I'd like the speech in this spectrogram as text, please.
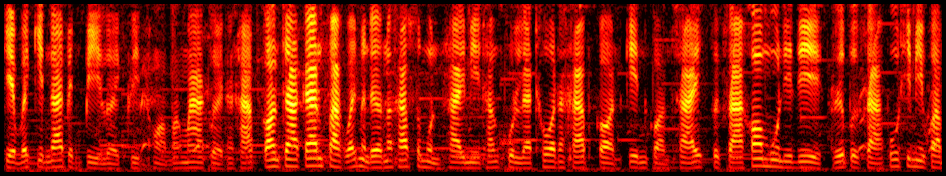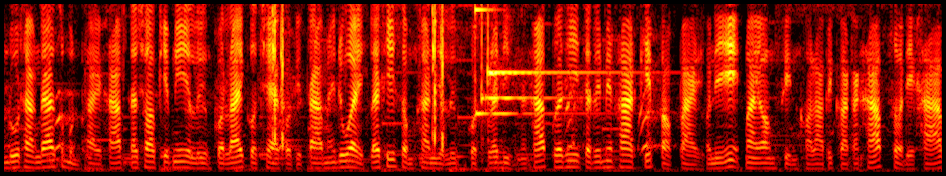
เก็บไว้กินได้เป็นปีเลยกลิ่นหอมมากๆเลยนะครับก่อนจากการฝากไว้เหมือนเดิมนะครับ สมุนไพรมีทั้งคุณและโทษนะครับ ก่อนกินก่อนใช้ศึกษาข้อมูลดีๆ หรือปรึกษาผู้ที่มีความรู้ทางด้านสมุนไพรครับถ้าชอบคลิปนี้อย่าลืมกดไลค์กดแชร์กดติดตามให้ด้วย และที่สำคัญอย่าลืมกดกระดิ่งนะครับ เพื่อที่จะได้ไม่พลาดคลิปต่อไป วันนี้ไมออมสินขอลาไปก่อนนะครับ สวัสดีครับ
